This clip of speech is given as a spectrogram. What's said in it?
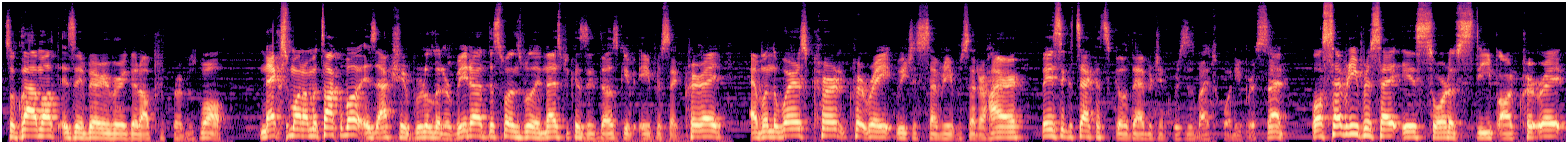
So Glamoth is a very, very good option for him as well. Next one I'm going to talk about is actually Rutilant Arena. This one's really nice because it does give 8% crit rate, and when the wearer's current crit rate reaches 70% or higher, basic attack and skill damage increases by 20%. While 70% is sort of steep on crit rate,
